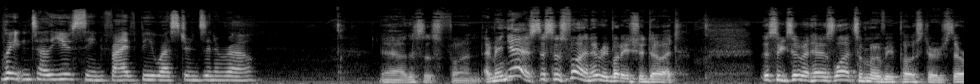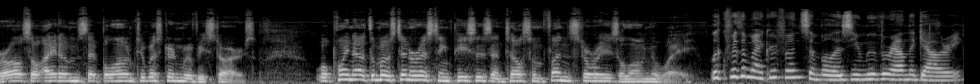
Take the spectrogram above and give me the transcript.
Wait until you've seen five B westerns in a row. Yeah, this is fun. I mean, yes, this is fun. Everybody should do it. This exhibit has lots of movie posters. There are also items that belong to Western movie stars. We'll point out the most interesting pieces and tell some fun stories along the way. Look for the microphone symbol as you move around the gallery.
